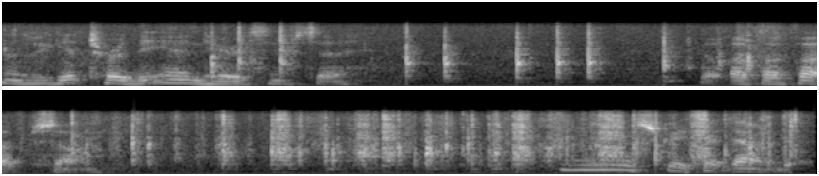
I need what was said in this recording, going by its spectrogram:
As we get toward the end here, it seems to go up, up, up, so. We'll scrape that down a bit.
